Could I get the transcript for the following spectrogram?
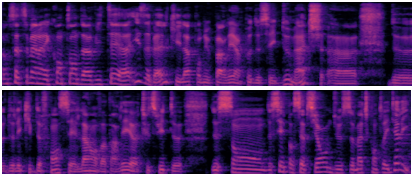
Donc cette semaine, on est content d'inviter euh, Isabelle qui est là pour nous parler un peu de ces deux matchs euh, de, de l'équipe de France. Et là, on va parler euh, tout de suite de, de, son, de ses perceptions de ce match contre l'Italie.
